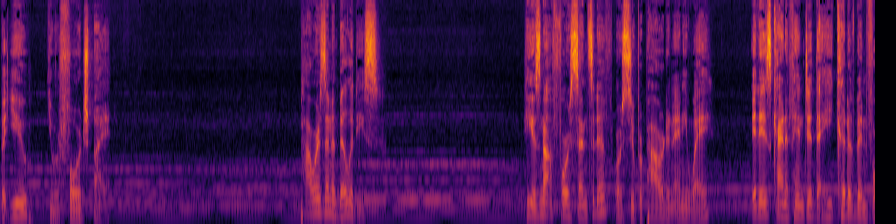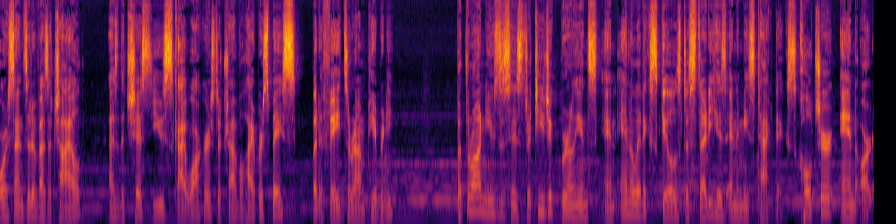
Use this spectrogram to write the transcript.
but you, you were forged by it. Powers and abilities. He is not force sensitive or superpowered in any way. It is kind of hinted that he could have been force sensitive as a child, as the Chiss use Skywalkers to travel hyperspace, but it fades around puberty. But Thrawn uses his strategic brilliance and analytic skills to study his enemy's tactics, culture, and art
